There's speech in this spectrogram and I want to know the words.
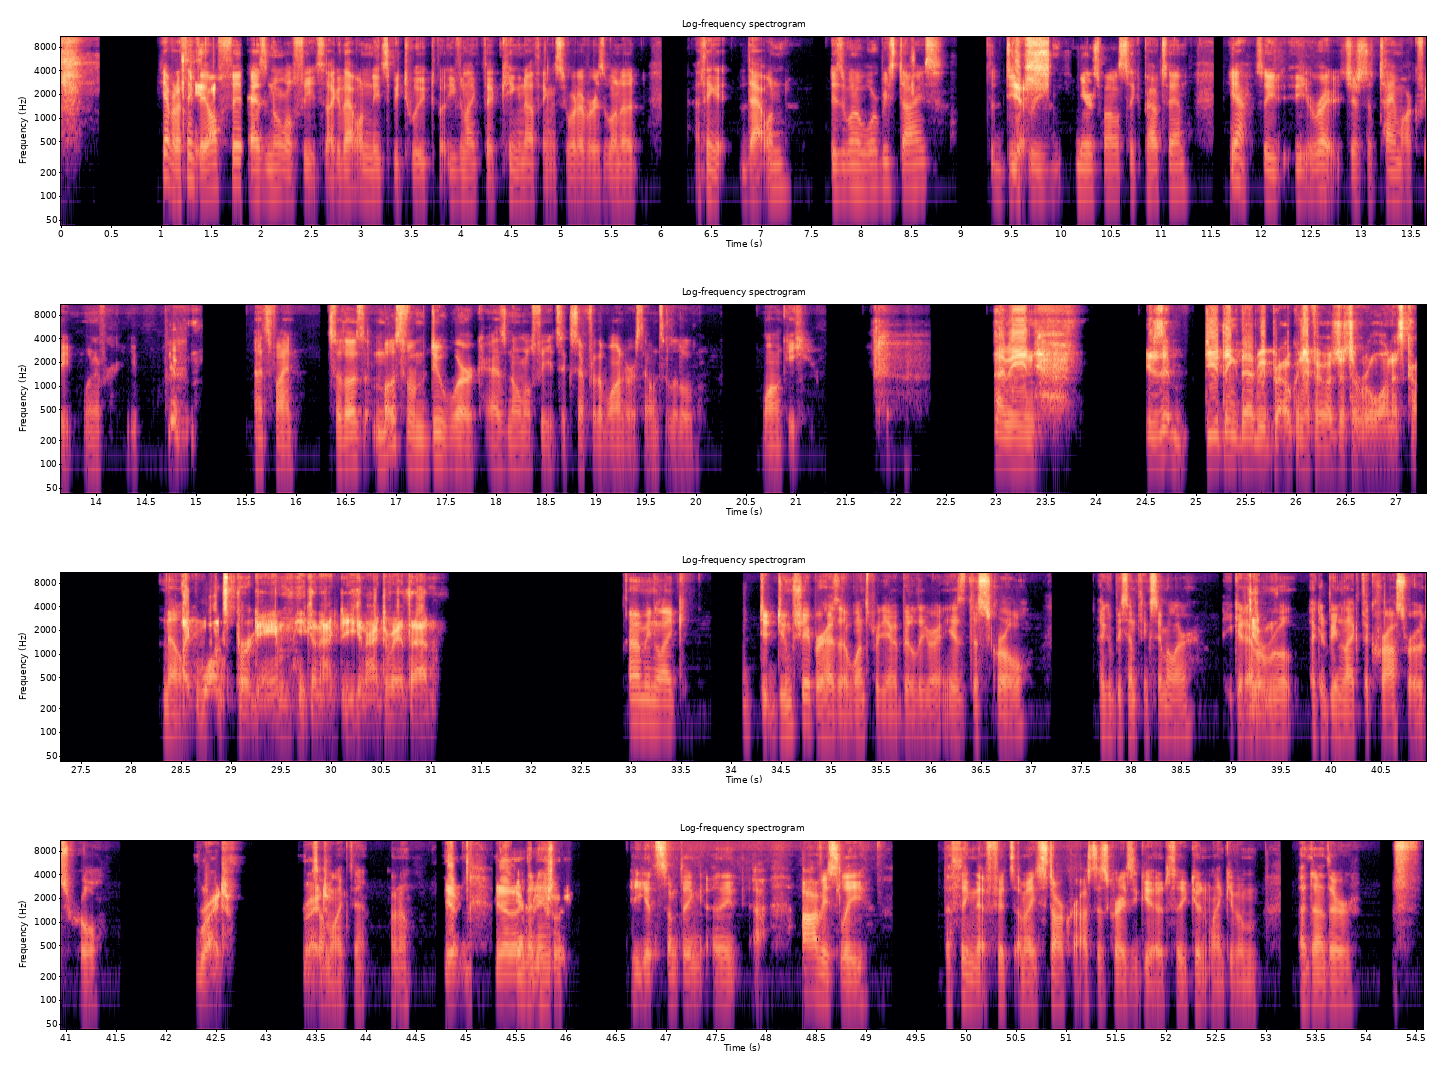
Yeah, but I think they all fit as normal feats. Like that one needs to be tweaked, but even like the King Nothings or whatever is one of. I think it, that one is when a Warbeast dies. The D Yes. three nearest a pow ten. Yeah, so you, you're right. It's just a time walk feat. Whatever. You, Yep. That's fine. So those most of them do work as normal feats, except for the Wanderers. That one's a little wonky. I mean, is it? Do you think that'd be broken if it was just a rule on his card? No, Like once per game, he can act. He can activate that. I mean like D- Doomshaper has a once per game ability, right? He has the scroll. It could be something similar. You could have a rule. It could be like the Crossroads rule. Right. Right. something like that. I don't know. yeah, Yeah, then he- He gets something. I mean, uh, obviously, the thing that fits. I mean, Starcrossed is crazy good, so you couldn't like give him another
